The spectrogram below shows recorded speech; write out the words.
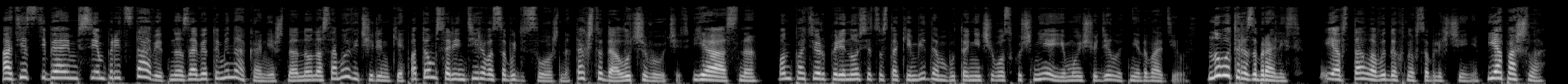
Отец тебя им всем представит, назовет имена, конечно, но на самой вечеринке потом сориентироваться будет сложно. Так что да, лучше выучить. Ясно. Он потер переносицу с таким видом, будто ничего скучнее ему еще делать не доводилось. Ну вот и разобрались. Я встала, выдохнув с облегчением. Я пошла.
